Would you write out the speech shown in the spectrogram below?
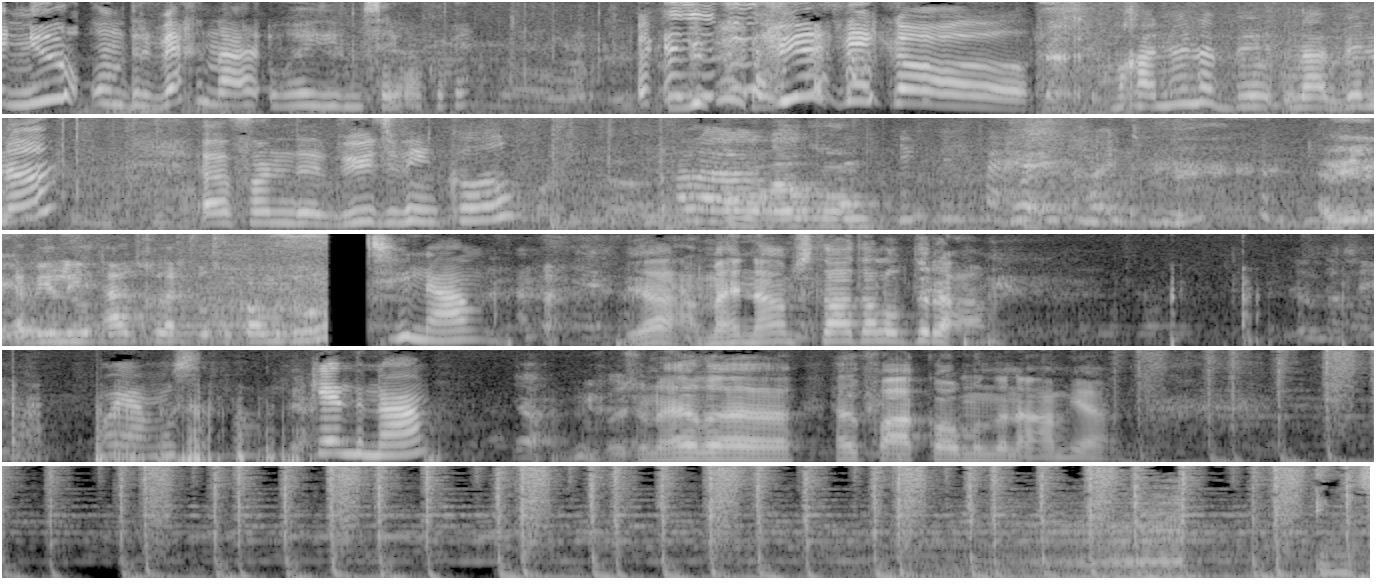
zijn nu onderweg naar, hoe heet die museum ook alweer? Buurtwinkel! We gaan nu naar, bin- naar binnen eh, van de buurtwinkel. Allemaal welkom. Hebben jullie, hebben jullie uitgelegd wat we komen doen? Ja, mijn naam staat al op de raam. Oh ja, Mustafa. Ik ken de naam. Ja, dat is een hele, heel vaak komende naam, ja.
